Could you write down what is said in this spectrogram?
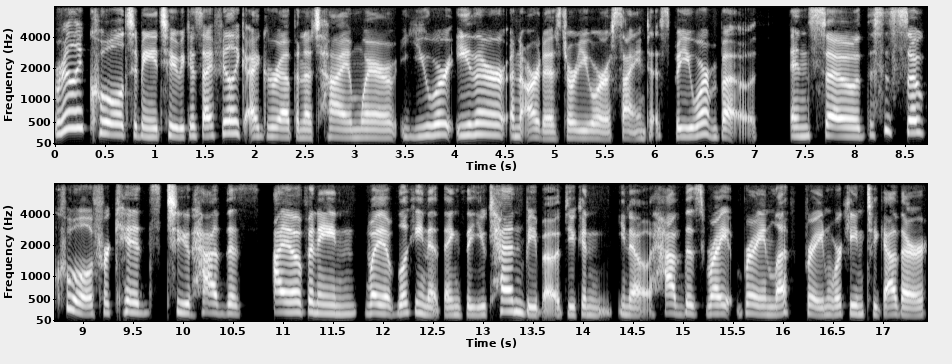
really cool to me too because I feel like I grew up in a time where you were either an artist or you were a scientist, but you weren't both. And so this is so cool for kids to have this eye-opening way of looking at things that you can be both. You can, you know, have this right brain, left brain working together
